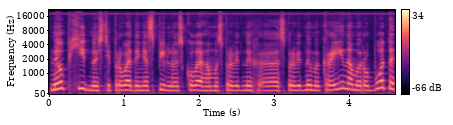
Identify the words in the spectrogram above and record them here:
необхідності проведення спільної з колегами з провідних е, з провідними країнами роботи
